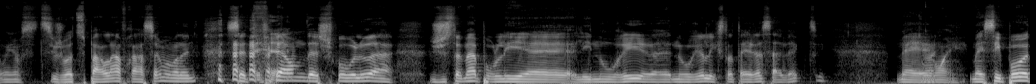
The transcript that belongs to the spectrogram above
voyons, tu, je vais-tu parler en français à un moment donné? Cette ferme de chevaux-là, justement pour les, euh, les nourrir, euh, nourrir l'extraterrestre avec, tu sais. Mais ouais. Mais c'est pas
